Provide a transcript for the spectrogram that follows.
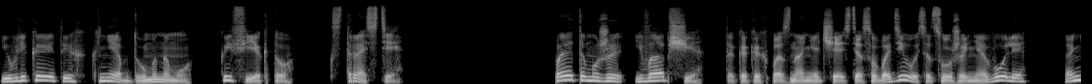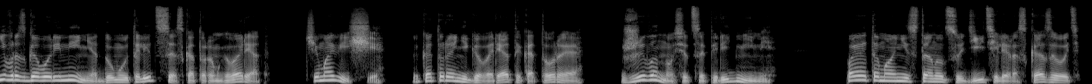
и увлекает их к необдуманному, к эффекту, к страсти. Поэтому же и вообще, так как их познание части освободилось от служения воле, они в разговоре менее думают о лице, с которым говорят, чем о вещи, о которой они говорят и которая живо носится перед ними. Поэтому они станут судить или рассказывать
